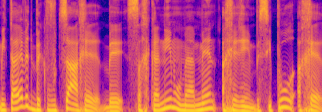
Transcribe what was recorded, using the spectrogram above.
מתאהבת בקבוצה אחרת, בשחקנים ומאמן אחרים, בסיפור אחר?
